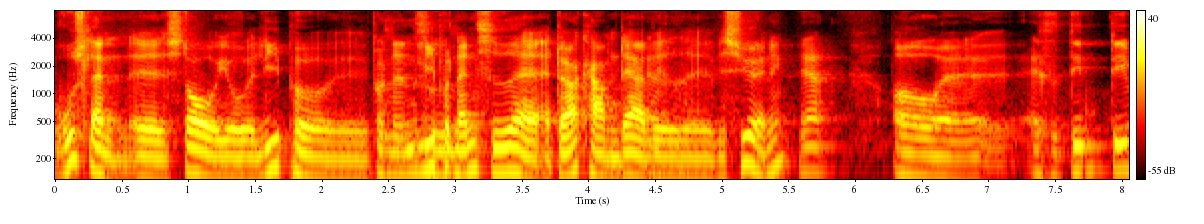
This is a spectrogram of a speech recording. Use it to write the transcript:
Rusland øh, står jo lige på, øh, På den anden lige side. på den anden side af, af dørkarmen der Ja. ja. ved, øh, ved Syrien, ikke? Ja, og øh, altså det, det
